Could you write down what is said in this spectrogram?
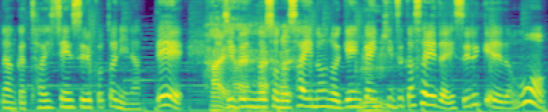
なんか対戦することになってはいはいはいはい。自分のその才能の限界に気づかされたりするけれども、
